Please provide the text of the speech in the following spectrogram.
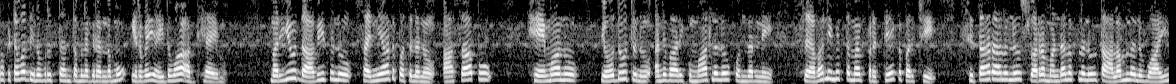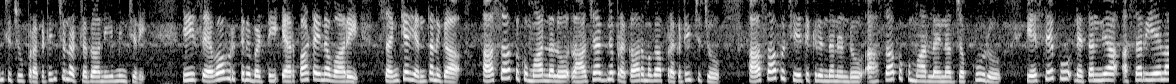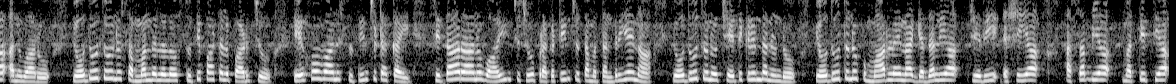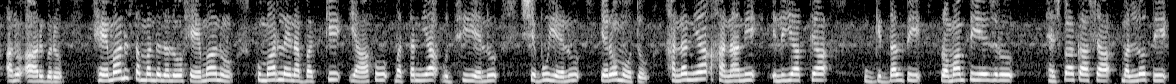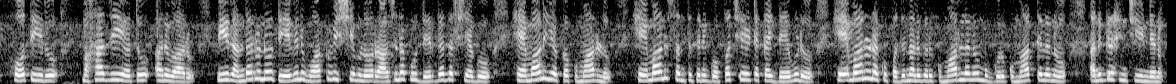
ఒకటవ దినవృత్తాంతముల గ్రంథము ఇరవై ఐదవ అధ్యాయము. మరియు దావీదును సైన్యాధిపతులను ఆసాపు హేమాను యోధూతును అని వారి కుమారులలో కొందరిని సేవ నిమిత్తమై ప్రత్యేకపరిచి సితారాలను స్వర మండలములను తాళములను వాయించుచు ప్రకటించున్నట్లుగా నియమించిరి. ఈ సేవా వృత్తిని బట్టి ఏర్పాటైన వారి సంఖ్య ఎంతనగా? ఆసాపు కుమారులలో రాజాజ్ఞ ప్రకారముగా ప్రకటించుచు ఆసాపు చేతి క్రింద నుండు ఆసాపు కుమారులైన జక్కూరు ఏసేపు నెతన్య అసర్యేలా అనువారు యోదూతును సంబంధులలో స్థుతి పాటలు పాడుచు ఏహోవాని స్థుతించుటకై సితారాను వాయించుచు ప్రకటించు తమ తండ్రి అయిన యోదూతును చేతి క్రింద నుండు యోదూతును కుమారులైన గెదల్య జెరి యషయా అసభ్య మత్తిత్య అను ఆరుగురు. హేమాను సంబంధులలో హేమాను కుమారులైన బక్కి యాహు మత్తన్య ఉజ్జీయేలు షెబుయేలు ఎరోమోతు హనన్య హనాని ఇలియాత్య గిద్దల్తి రొమాంతియేజరు హెష్బాకాష మల్లోతి హోతీరు మహాజీయతు అనువారు. వీరందరూ దేవుని వాక్కు విషయంలో రాజునకు దీర్ఘదర్శియగు హేమాను యొక్క కుమారులు. హేమాను సంతతిని గొప్ప చేయుటకై దేవుడు హేమానునకు పదునలుగురు కుమారులను ముగ్గురు కుమార్తెలను అనుగ్రహించి ఉండెను.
